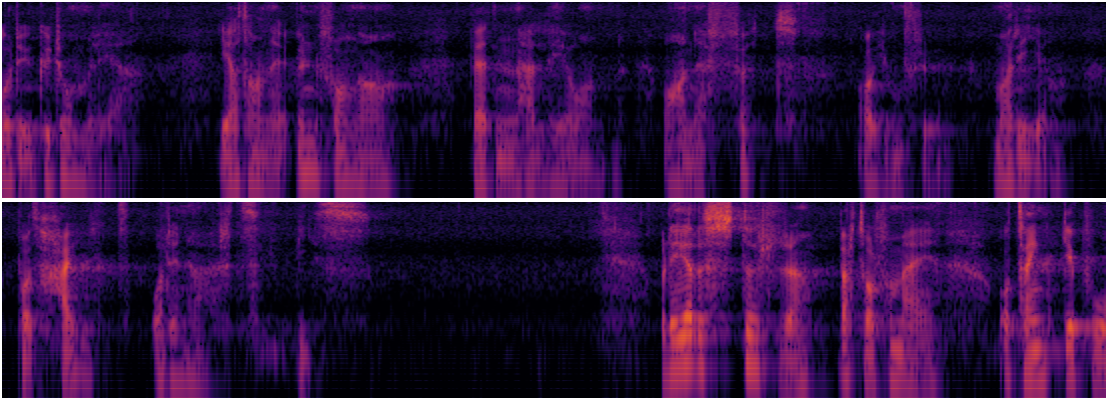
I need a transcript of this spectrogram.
og det guddommelige i at han er unnfanga ved Den hellige ånd. Og han er født av jomfru Maria på et helt ordinært vis. Og Det gjør det større, i hvert fall for meg, å tenke på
